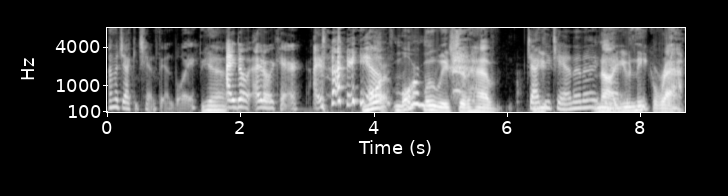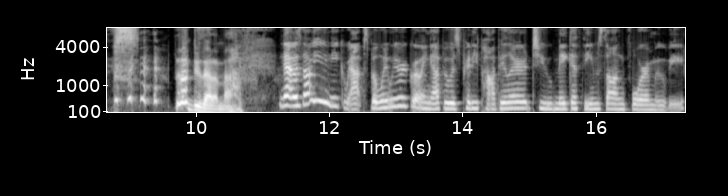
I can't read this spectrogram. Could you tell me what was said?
I'm a Jackie Chan fanboy. yeah. I don't, I don't care. I, I. More more movies should have Jackie you- Chan in it. nah Yes. unique raps. they don't do that enough. No, it's not unique raps, but when we were growing up, it was pretty popular to make a theme song for a movie,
